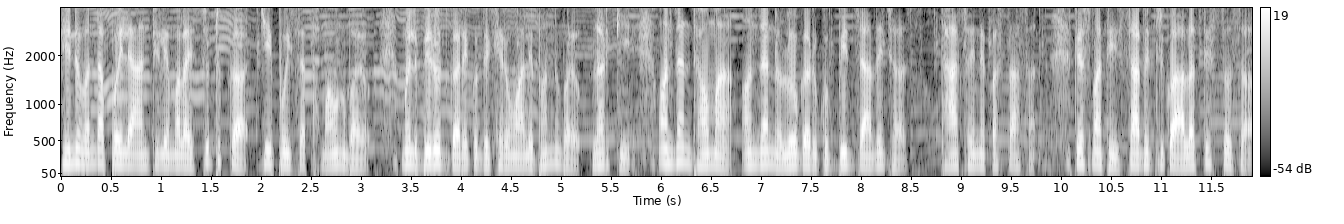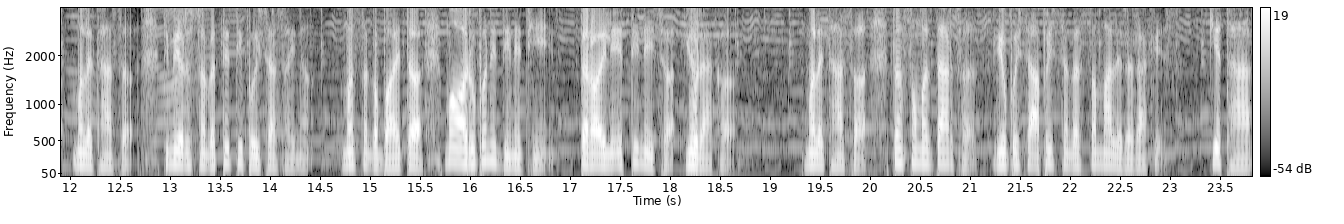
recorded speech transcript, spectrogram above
हिँड्नुभन्दा पहिला आन्टीले मलाई सुटुक्क केही पैसा थमाउनु भयो मैले विरोध गरेको देखेर उहाँले भन्नुभयो लड्की अन्जान ठाउँमा अन्जान लोकहरूको बिच जाँदैछस् थाहा छैन कस्ता छन्। त्यसमाथि सावित्रीको हालत त्यस्तो छ। मलाई थाहा छ तिमीहरूसँग त्यति पैसा छैन। मसँग भए त म अरू पनि दिने थिएँ। तर अहिले यति नै छ। यो राख। मलाई थाहा छ त समझदार छस्। यो पैसा आफैसँग सम्हालेर राखेस्। के थाहा?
